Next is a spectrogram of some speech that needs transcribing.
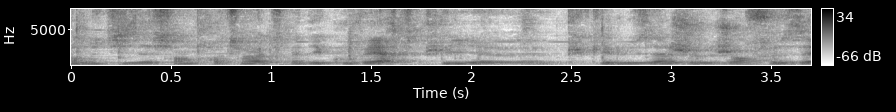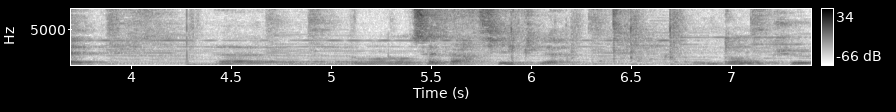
mon utilisation de Proxmox, ma découverte, puis, quel usage j'en faisais euh, au moment de cet article. Donc, euh,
